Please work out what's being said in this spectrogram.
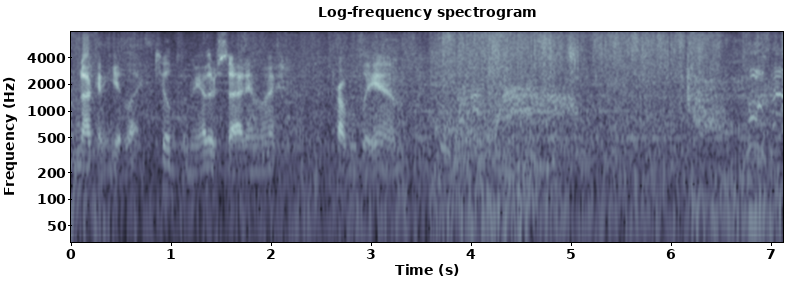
I'm not gonna get like killed from the other side, am I? Probably am. Close that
